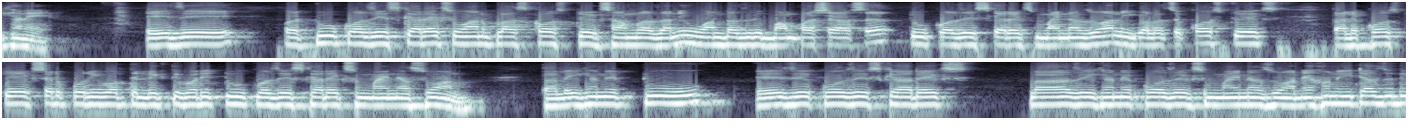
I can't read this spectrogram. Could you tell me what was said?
এখানে। এই যে two cos square x one plus cos two x আমরা জানি ওয়ানটা যদি বাম পাশে আসে two cos square x minus one equal হচ্ছে cos টু এক্স তাহলে cos টু এক্সের পরিবর্তে লিখতে পারি two cos square x minus one তাহলে এখানে টু এই যে cos স্কোয়ার এক্স প্লাস এখানে cos এক্স মাইনাস ওয়ান এখন এটা যদি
